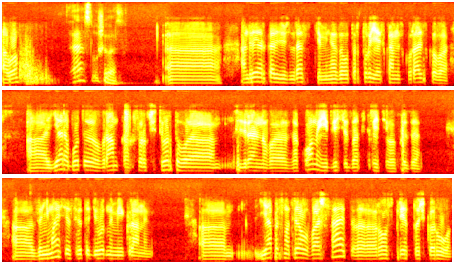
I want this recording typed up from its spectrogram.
алло. Да, слушаю вас. А, Андрей Аркадьевич, здравствуйте. Меня зовут Артур, я из Каменск-Уральского. А, Я работаю в рамках 44-го федерального закона и 223-го ФЗ. А, Занимаюсь я светодиодными экранами. А, Я посмотрел ваш сайт э, rospred.ru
